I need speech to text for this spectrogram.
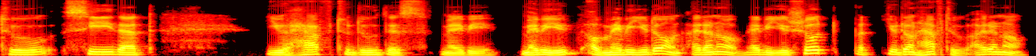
to see that you have to do this maybe? Maybe you or maybe you don't. I don't know. Maybe you should but you don't have to. I don't know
